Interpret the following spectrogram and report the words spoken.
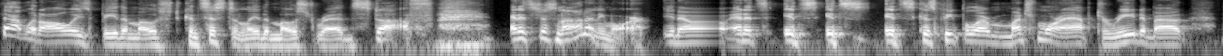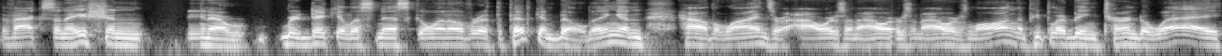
that would always be the most consistently the most read stuff. And it's just not anymore, you know. And it's it's it's it's because people are much more apt to read about the vaccination you know ridiculousness going over at the Pipkin building and how the lines are hours and hours and hours long and people are being turned away.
